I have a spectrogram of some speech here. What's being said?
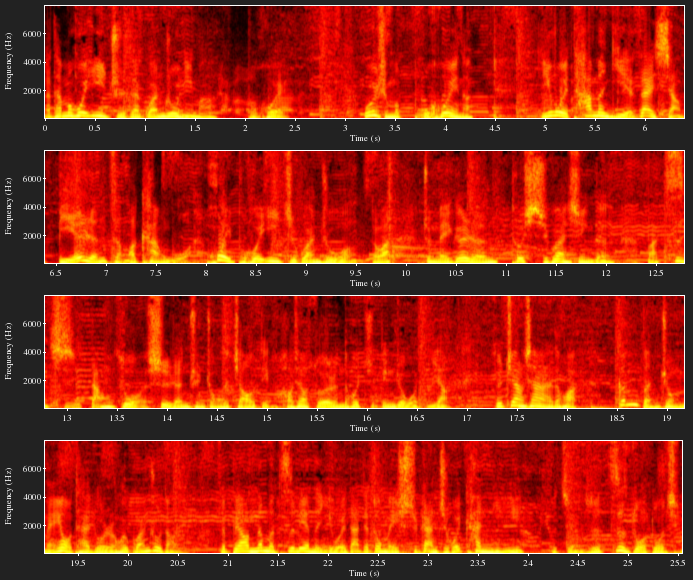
那他们会一直在关注你吗？不会。为什么不会呢？因为他们也在想别人怎么看我，会不会一直关注我？懂吗？就每个人都习惯性的把自己当做是人群中的焦点，好像所有人都会只盯着我一样。所以这样下来的话，根本就没有太多人会关注到你。所以不要那么自恋的以为大家都没事干，只会看你，这简直自作多情，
